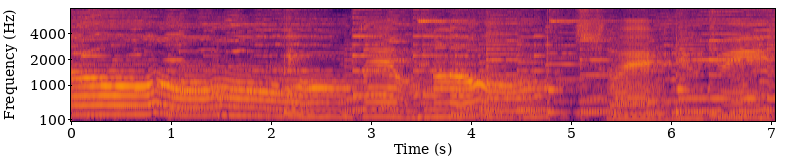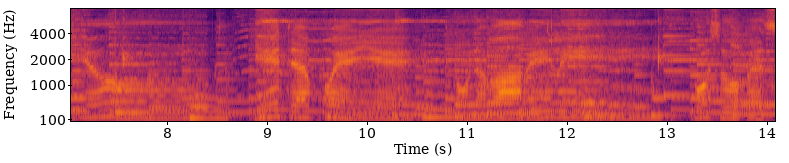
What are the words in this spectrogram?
လုံးသဲဥနှလုံးဆွဲယူကြွေပြုံးရဲတပ်ဖွဲ့ရဲ့ဘုံနဘာပင်လေးဘိုးဆိုပဲဆ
